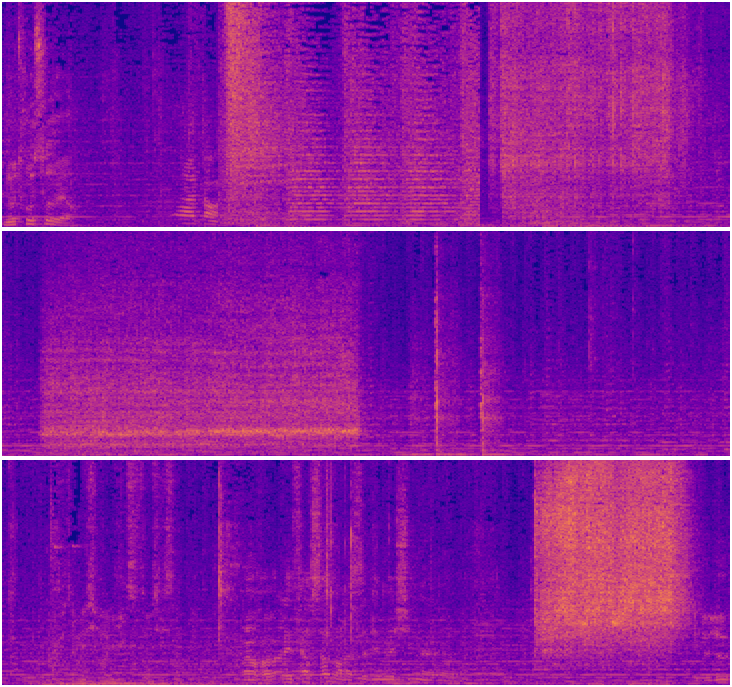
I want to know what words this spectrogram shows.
notre sauveur. Attends. Putain, mais si on avait dit que c'était aussi simple. Ouais, on va aller faire ça dans la salle des machines. euh, Et de deux.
